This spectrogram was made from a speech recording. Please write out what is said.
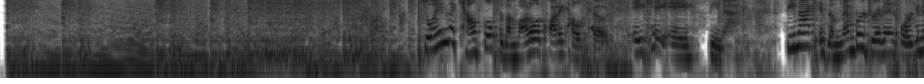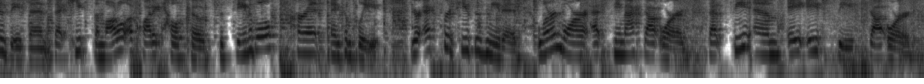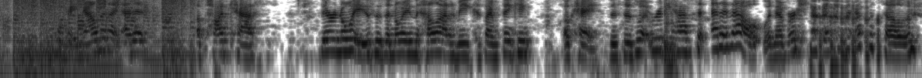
Join the Council for the Model Aquatic Health Code, aka CMAHC. CMAHC is a member driven organization that keeps the Model Aquatic Health Code sustainable, current, and complete. Your expertise is needed. Learn more at cmac.org. That's cmahc.org. Okay, now that I edit a podcast, their noise is annoying the hell out of me because I'm thinking, okay, this is what Rudy has to edit out whenever he does an episode.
